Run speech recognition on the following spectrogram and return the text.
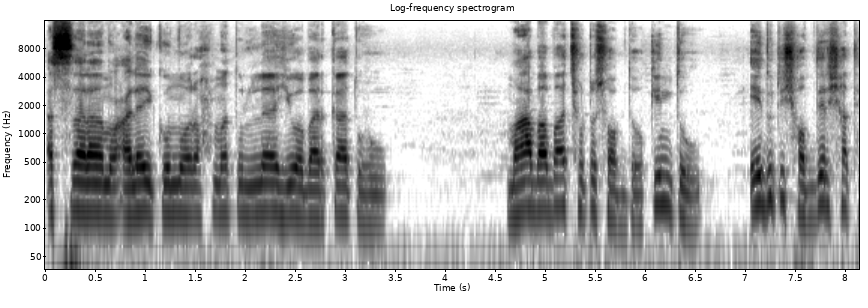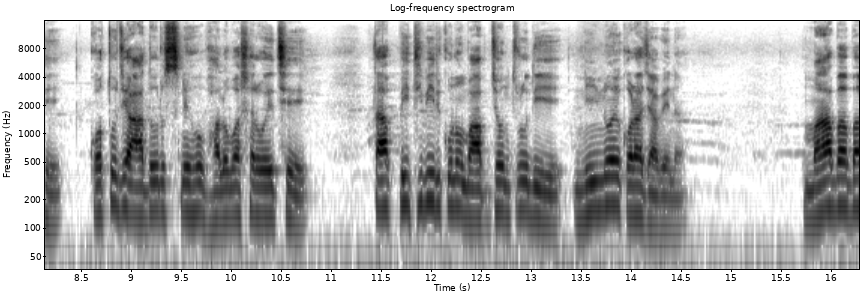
আসসালামু আলাইকুম রহমতুল্লাহি ওবরকাতুহু মা বাবা ছোট শব্দ, কিন্তু এই দুটি শব্দের সাথে কত যে আদর, স্নেহ, ভালোবাসা রয়েছে, তা পৃথিবীর কোনো মাপযন্ত্র দিয়ে নির্ণয় করা যাবে না। মা বাবা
